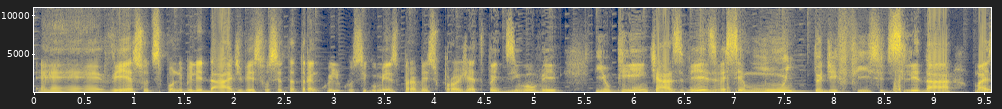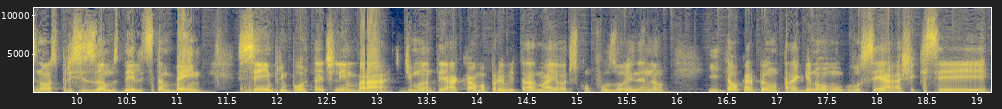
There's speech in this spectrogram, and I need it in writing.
é, ver a sua disponibilidade, ver se você está tranquilo consigo mesmo para ver se o projeto vai desenvolver. E o cliente, às vezes, vai ser muito difícil de se lidar, mas nós precisamos deles também. Sempre importante lembrar de manter a calma para evitar maiores confusões, né? Não? Então eu quero perguntar, Gnomo, você acha que você,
